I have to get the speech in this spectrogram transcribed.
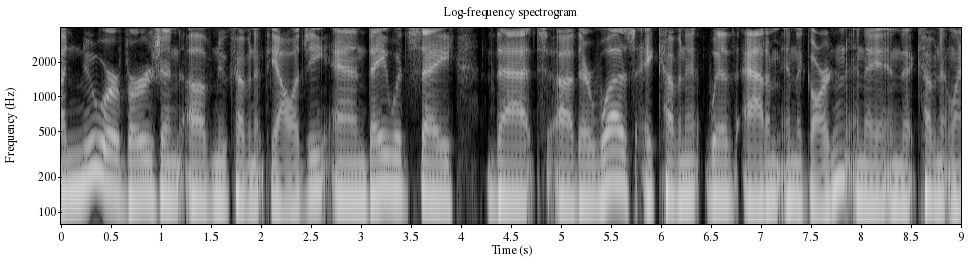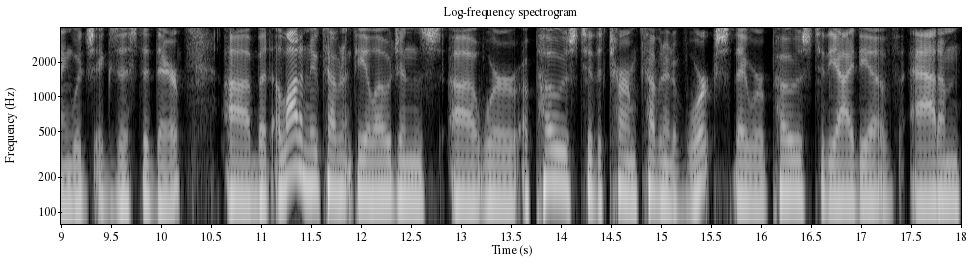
a newer version of New Covenant theology, and they would say that uh, there was a covenant with Adam in the garden, and they and that covenant language existed there. Uh, but a lot of New Covenant theologians uh, were opposed to the term covenant of works. They were opposed to the idea of Adam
